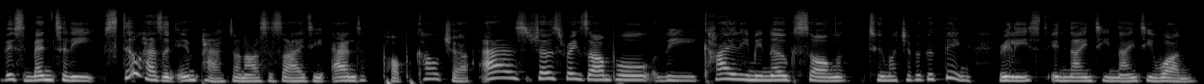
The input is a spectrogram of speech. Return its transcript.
this mentally still has an impact on our society and pop culture, as shows, for example, the Kylie Minogue song Too Much of a Good Thing, released in 1991.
